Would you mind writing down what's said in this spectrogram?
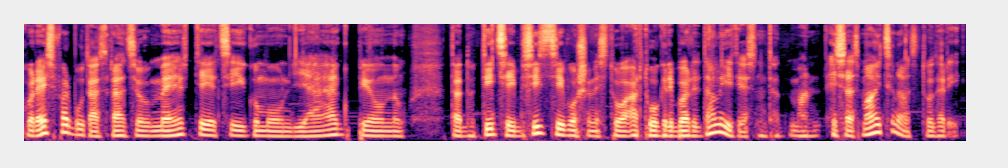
kur es varbūt tās redzu mērķiecīgumu un jēgu pilnu tādu ticības izdzīvošanu, es to ar to gribu arī dalīties, un tad man, es esmu aicināts to darīt.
